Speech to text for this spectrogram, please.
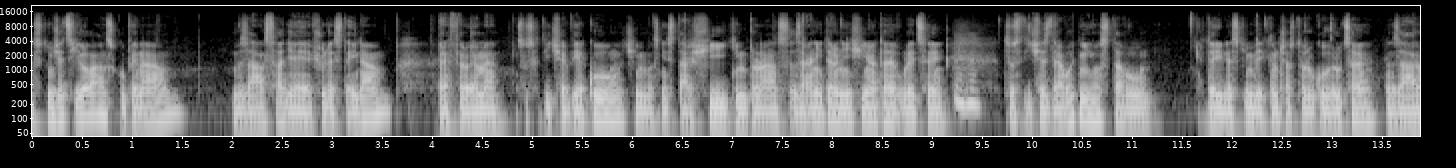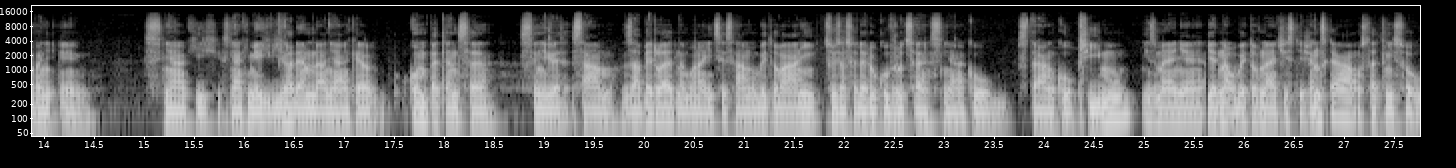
S tím, že cílová skupina v zásadě je všude stejná. Preferujeme, co se týče věku, čím vlastně starší, tím pro nás zranitelnější na té ulici. Mm-hmm. Co se týče zdravotního stavu, který jde s tím věkem často ruku v ruce, zároveň i s, nějakých, s nějakým jejich výhledem na nějaké kompetence se někde sám zabydlet nebo najít si sám ubytování, což zase jde ruku v ruce s nějakou stránkou příjmu. Nicméně jedna ubytovna je čistě ženská, ostatní jsou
